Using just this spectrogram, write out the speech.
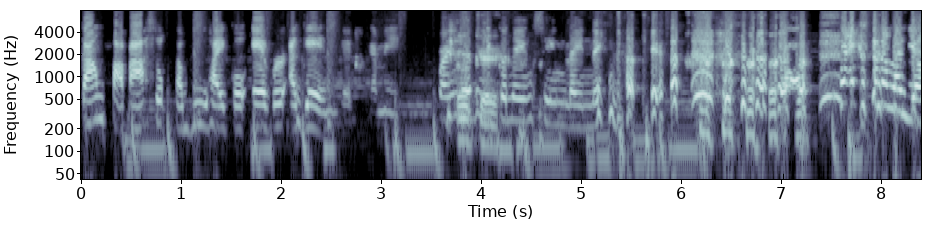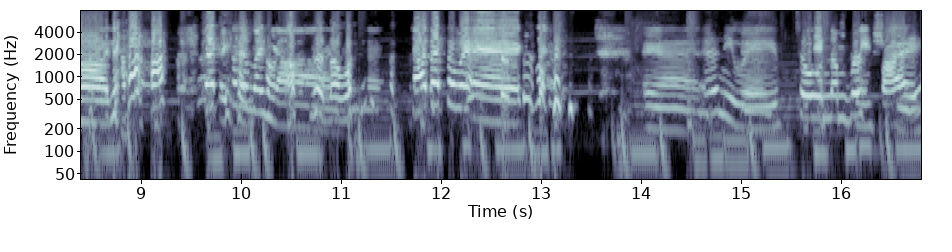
kang papasok sa buhay ko ever again. Ganun kami. Parang Okay. narinig ko na yung same line na yung dati. Sa ex ko naman yun. Sa ex ko Ayan, naman yun. na naman. Shout out to my ex. Ayan. Anyway, so Next number question. five.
